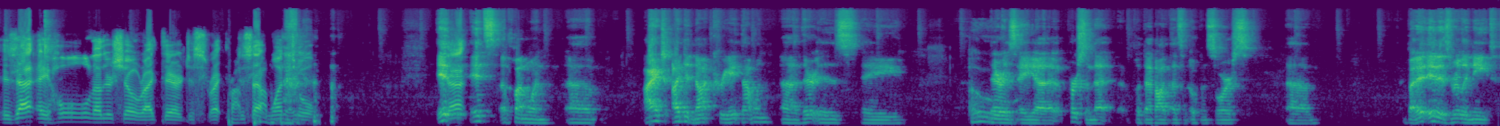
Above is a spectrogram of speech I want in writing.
Is that a whole other show right there? Just right, Prob- just that one tool. It, That- it's a fun one. Um, I actually, I did not create that one. Uh, there is a Oh, there is a uh, person that put that on as an open source, um, but it, it is really neat.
